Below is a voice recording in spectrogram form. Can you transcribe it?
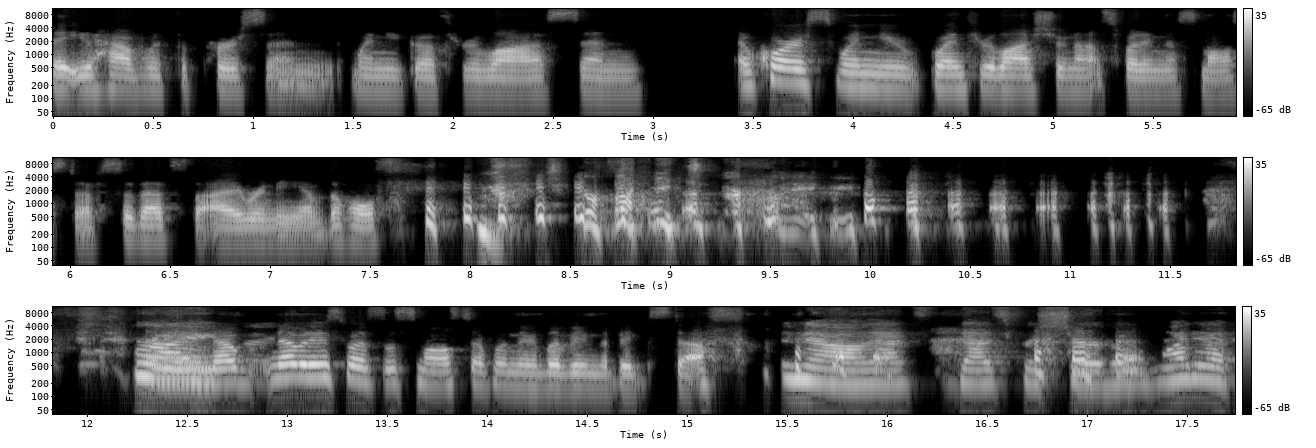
that you have with the person when you go through loss and of course, when you're going through loss, you're not sweating the small stuff. So that's the irony of the whole thing. right. Right. right. I mean, no, nobody sweats the small stuff when they're living the big stuff. no, that's that's for sure. But what a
